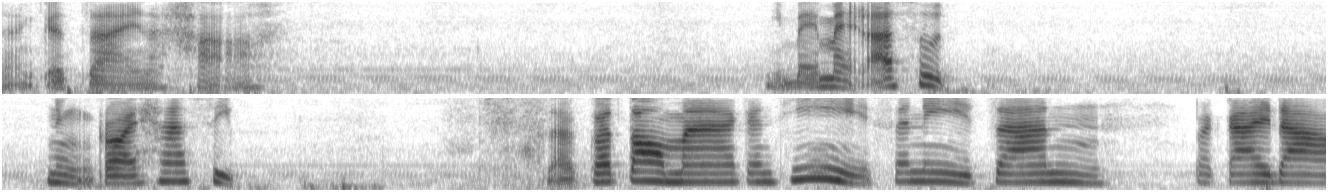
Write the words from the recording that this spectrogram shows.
ด่างกระจายนะคะมีใบใหม่ล่าสุด 150 แล้วก็ต่อมากันที่เสน่ห์จันประกายดาว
